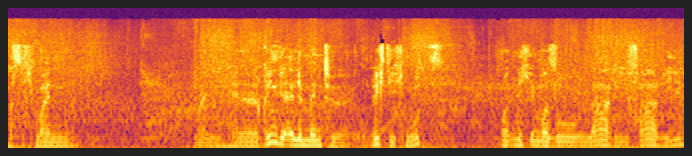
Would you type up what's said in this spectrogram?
dass ich meinen mein, äh, Ring der Elemente richtig nutze und nicht immer so Lari-Fari.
